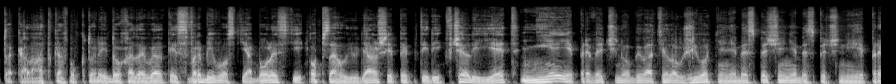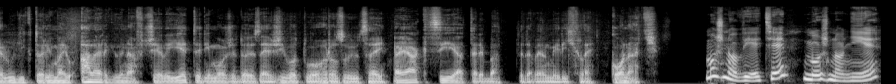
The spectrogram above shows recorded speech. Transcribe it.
taká látka, po ktorej dochádza k veľkej svrbivosti a bolesti, obsahujú ďalšie peptidy. Včelí jed nie je pre väčšinu obyvateľov životne nebezpečný, nebezpečný je pre ľudí, ktorí majú alergiu na včely, je tedy môže dojsť aj životu ohrozujúcej reakcii a treba teda veľmi rýchle konať. Možno viete, možno nie,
